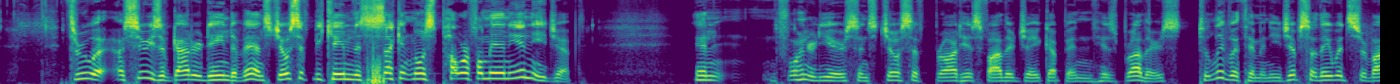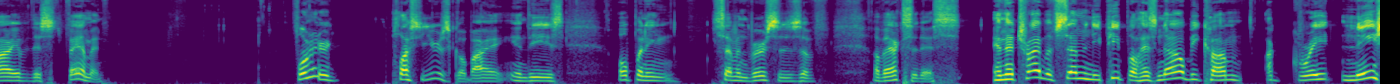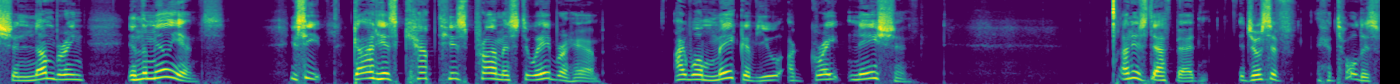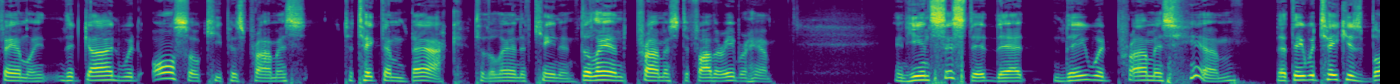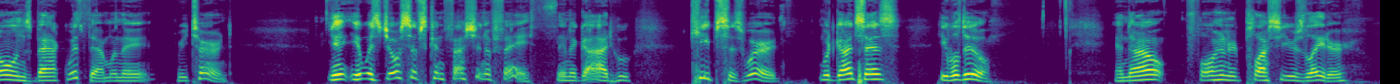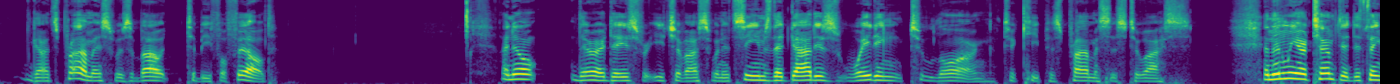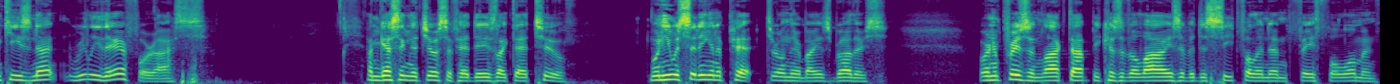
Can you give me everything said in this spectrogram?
through a, a series of God ordained events, Joseph became the second most powerful man in Egypt. And 400 years since Joseph brought his father Jacob and his brothers to live with him in Egypt so they would survive this famine. 400 plus years go by in these opening seven verses of, of Exodus. And the tribe of 70 people has now become a great nation, numbering in the millions. You see, God has kept his promise to Abraham I will make of you a great nation. On his deathbed, Joseph had told his family that God would also keep his promise to take them back to the land of Canaan, the land promised to Father Abraham. And he insisted that they would promise him that they would take his bones back with them when they returned. It, it was Joseph's confession of faith in a God who keeps his word. What God says, he will do. And now 400 plus years later, God's promise was about to be fulfilled. I know there are days for each of us when it seems that God is waiting too long to keep his promises to us. And then we are tempted to think he's not really there for us. I'm guessing that Joseph had days like that too. When he was sitting in a pit, thrown there by his brothers, or in a prison locked up because of the lies of a deceitful and unfaithful woman.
